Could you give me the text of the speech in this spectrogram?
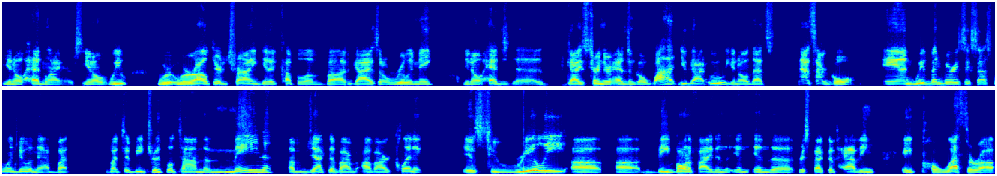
you know, headliners. You know, we we're, we're out there to try and get a couple of uh, guys that'll really make, you know, heads. Uh, guys turn their heads and go, "What? You got who?" You know, that's that's our goal, and we've been very successful in doing that. But but to be truthful, Tom, the main objective of, of our clinic is to really uh, uh, be bona fide in the, in, in the respect of having a plethora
